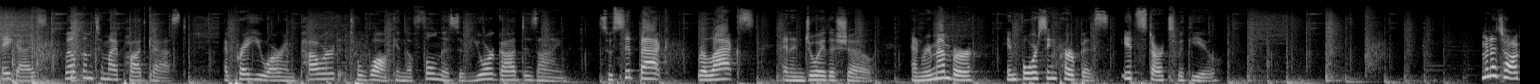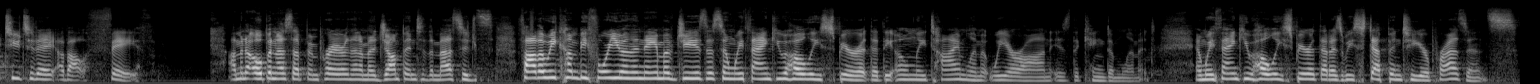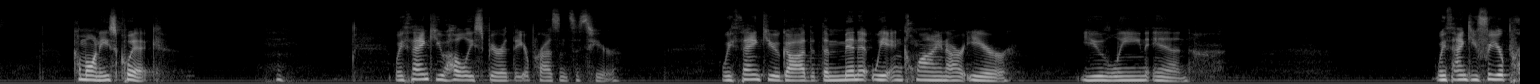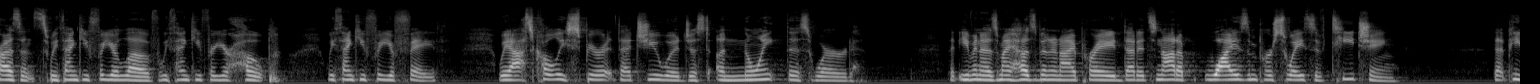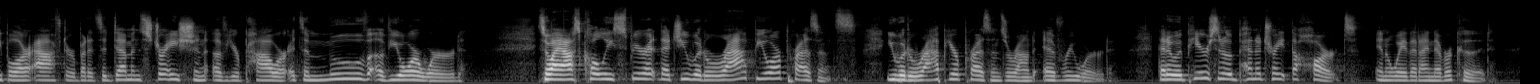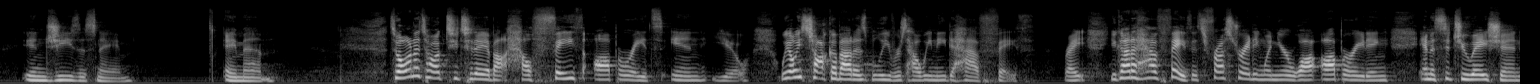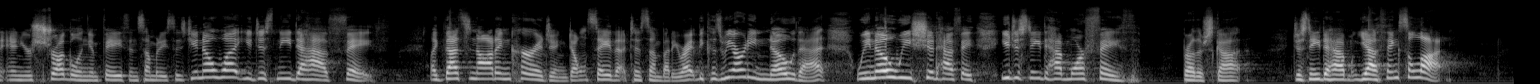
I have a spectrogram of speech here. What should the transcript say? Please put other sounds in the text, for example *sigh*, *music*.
Hey guys, welcome to my podcast. I pray you are empowered to walk in the fullness of your God design. So sit back, relax, and enjoy the show. And remember, enforcing purpose, it starts with you. I'm going to talk to you today about faith. I'm going to open us up in prayer and then I'm going to jump into the message. Father, we come before you in the name of Jesus and we thank you, Holy Spirit, that the only time limit we are on is the kingdom limit. And we thank you, Holy Spirit, that as we step into your presence, come on, He's quick. *laughs* We thank you, Holy Spirit, that your presence is here. We thank you, God, that the minute we incline our ear, you lean in. We thank you for your presence. We thank you for your love. We thank you for your hope. We thank you for your faith. We ask, Holy Spirit, that you would just anoint this word. That even as my husband and I prayed, that it's not a wise and persuasive teaching that people are after, but it's a demonstration of your power. It's a move of your word. So I ask, Holy Spirit, that you would wrap your presence, you would wrap your presence around every word, that it would pierce and it would penetrate the heart in a way that I never could. In Jesus' name, amen. So, I want to talk to you today about how faith operates in you. We always talk about as believers how we need to have faith, right? You got to have faith. It's frustrating when you're wa- operating in a situation and you're struggling in faith, and somebody says, you know what? You just need to have faith. Like, that's not encouraging. Don't say that to somebody, right? Because we already know that. We know we should have faith. You just need to have more faith, Brother Scott. Just need to have, yeah, thanks a lot.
